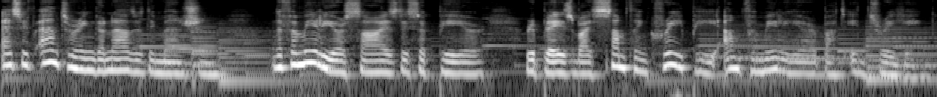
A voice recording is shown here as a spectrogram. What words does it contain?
As if entering another dimension, the familiar sights disappear, replaced by something creepy, unfamiliar but intriguing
